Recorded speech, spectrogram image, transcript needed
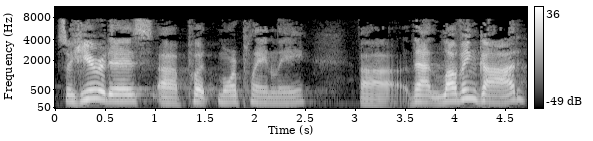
So here it is, uh, put more plainly, uh, that loving God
